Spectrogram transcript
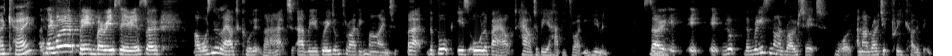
okay. And they weren't being very serious. So I wasn't allowed to call it that. Uh, we agreed on Thriving Mind. But the book is all about how to be a happy, thriving human. So mm. it, it, it looked, the reason I wrote it was, and I wrote it pre COVID,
